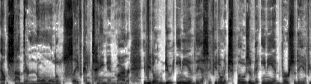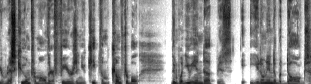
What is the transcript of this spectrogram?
outside their normal little safe contained environment, if you don't do any of this, if you don't expose them to any adversity, if you rescue them from all their fears and you keep them comfortable, then what you end up is you don't end up with dogs.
